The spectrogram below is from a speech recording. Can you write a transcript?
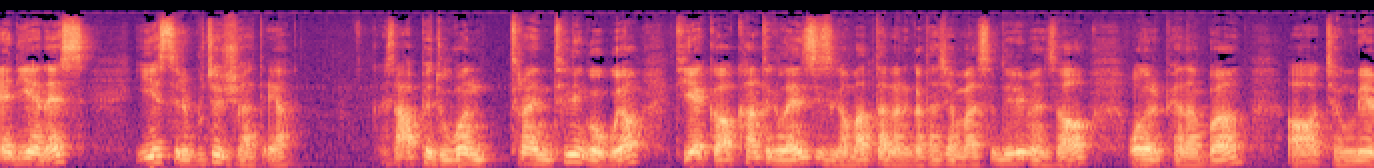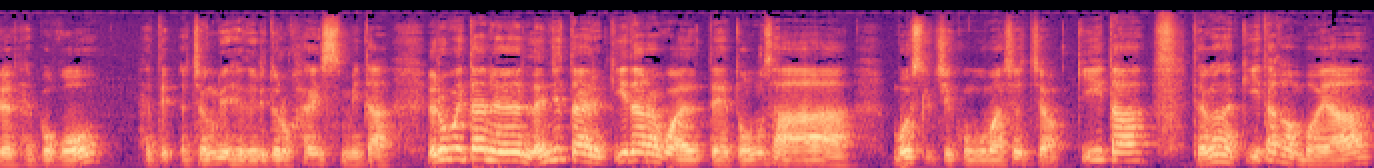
L-E-N-S ES를 붙여주셔야 돼요. 그래서 앞에 두 번 try는 틀린 거고요. 뒤에 거 contact lenses가 맞다는 거 다시 한번 말씀드리면서 오늘의 표현 한번 어, 정리를 해보고 정리해드리도록 하겠습니다. 여러분 일단은 렌즈 따위를 끼다라고 할 때 동사 뭐 쓸지 궁금하셨죠? 끼다? 대관아 끼다가 뭐야?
